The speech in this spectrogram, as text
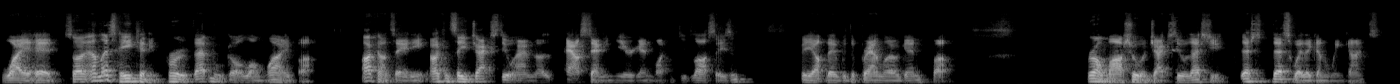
way ahead. So unless he can improve, that will go a long way. But I can't see any. I can see Jack Steele having an outstanding year again, like he did last season. Be up there with the Brownlow again, but Rowan Marshall and Jack Steele, that's you. That's that's where they're going to win games.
